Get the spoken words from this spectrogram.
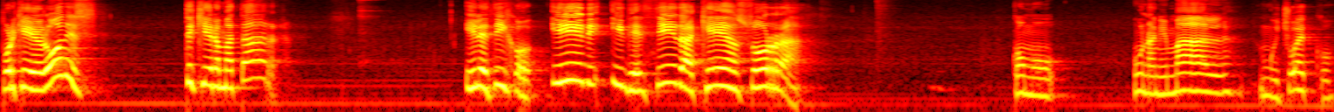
porque Herodes te quiere matar. Y les dijo, id y decida qué zorra, como un animal muy chueco.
